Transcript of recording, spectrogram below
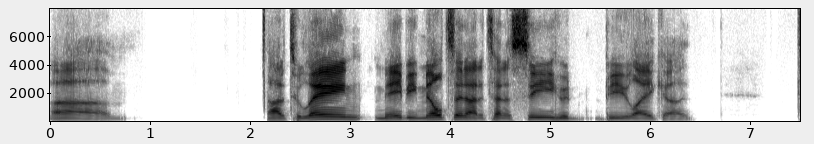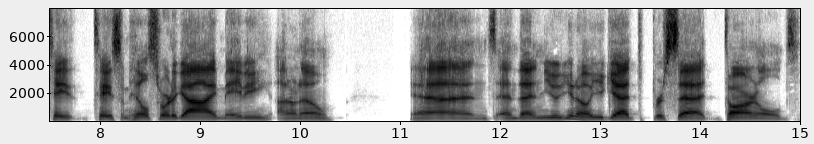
um, out of Tulane, maybe Milton out of Tennessee, who'd be like a Tay- Taysom Hill sort of guy, maybe. I don't know. And and then you you know you get Brissett, Darnold,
